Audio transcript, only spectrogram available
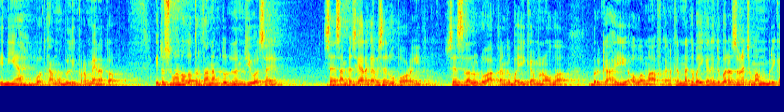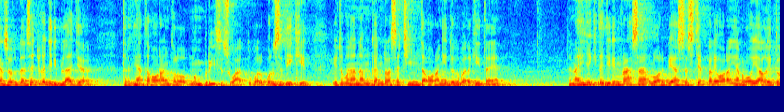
ini ya buat kamu beli permen atau apa. Itu subhanallah tertanam itu dalam jiwa saya. Saya sampai sekarang nggak bisa lupa orang itu. Saya selalu doakan kebaikan menurut Allah berkahi, Allah maafkan. Karena kebaikan itu padahal sebenarnya cuma memberikan sesuatu dan saya juga jadi belajar. Ternyata orang kalau memberi sesuatu walaupun sedikit itu menanamkan rasa cinta orang itu kepada kita ya. Dan akhirnya kita jadi merasa luar biasa. Setiap kali orang yang royal itu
